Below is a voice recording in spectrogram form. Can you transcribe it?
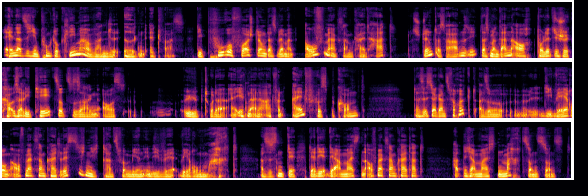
ändert sich in puncto Klimawandel irgendetwas. Die pure Vorstellung, dass wenn man Aufmerksamkeit hat, das stimmt, das haben sie, dass man dann auch politische Kausalität sozusagen ausübt oder irgendeine Art von Einfluss bekommt, das ist ja ganz verrückt. Also die Währung Aufmerksamkeit lässt sich nicht transformieren in die Währung Macht. Also es sind der, der, der am meisten Aufmerksamkeit hat, hat nicht am meisten Macht, sonst, sonst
